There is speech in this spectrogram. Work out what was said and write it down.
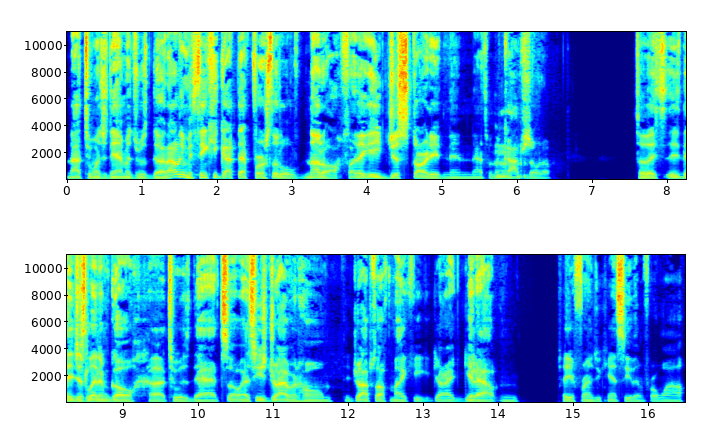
not too much damage was done. I don't even think he got that first little nut off. I think he just started, and then that's when the mm. cops showed up. So they they just let him go uh, to his dad. So as he's driving home, he drops off Mikey. All right, get out and tell your friends you can't see them for a while.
